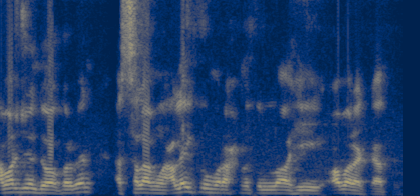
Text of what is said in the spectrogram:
আমার জন্য দোয়া করবেন। আসসালামু আলাইকুম রহমতুল্লাহি অবরাকাতু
